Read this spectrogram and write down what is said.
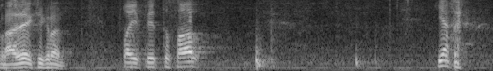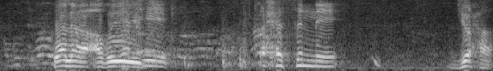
الله عليك شكرا. طيب في اتصال. يا أخي. ولا يا اضيق أخي. أحس إني جحا.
